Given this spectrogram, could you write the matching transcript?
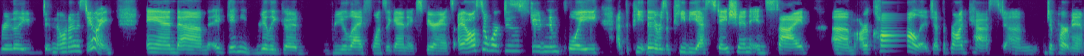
really didn't know what I was doing. And um, it gave me really good real life once again experience. I also worked as a student employee at the P- there was a PBS station inside um, our college at the broadcast um, department.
